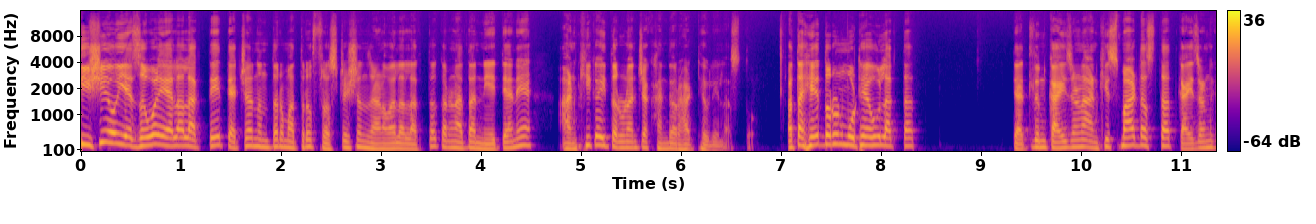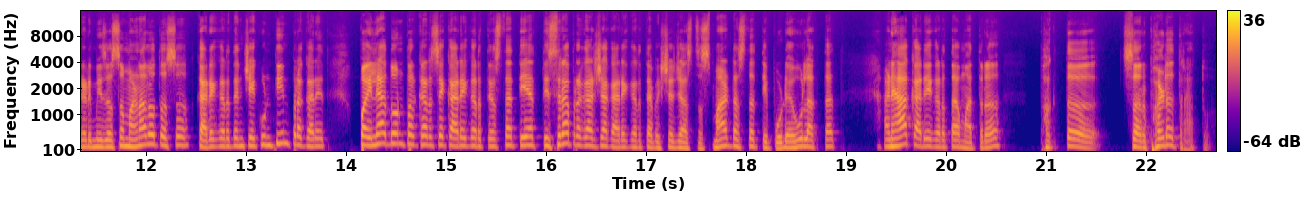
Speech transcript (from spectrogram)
तिशी जवळ यायला लागते त्याच्यानंतर मात्र फ्रस्ट्रेशन जाणवायला लागतं कारण आता नेत्याने आणखी काही तरुणांच्या खांद्यावर हात ठेवलेला असतो. आता हे तरुण मोठे होऊ लागतात. त्यातून काही जण आणखी स्मार्ट असतात काही जणांकडे मी जसं म्हणालो तसं कार्यकर्त्यांचे एकूण तीन प्रकार आहेत. पहिल्या दोन प्रकारचे कार्यकर्ते असतात ते तिसऱ्या प्रकारच्या कार्यकर्त्यापेक्षा जास्त स्मार्ट असतात ते पुढे होऊ लागतात. आणि हा कार्यकर्ता मात्र फक्त सरफडत राहतो.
